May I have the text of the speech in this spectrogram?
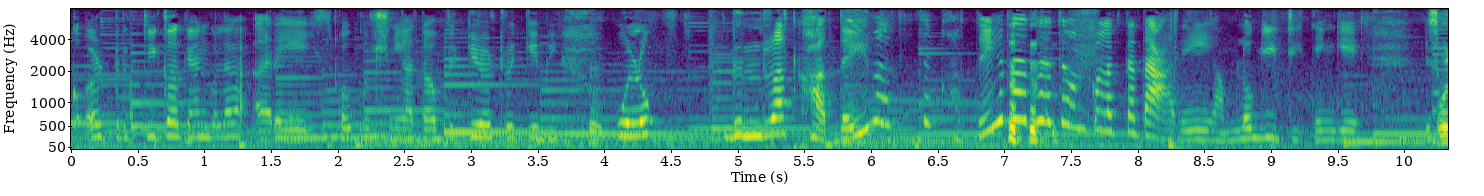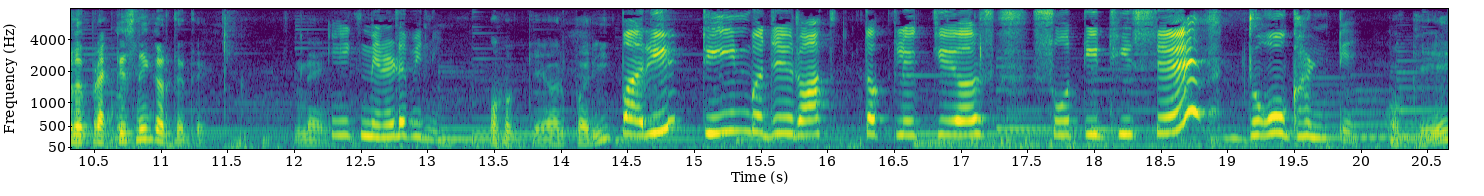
और ट्रिक्की का गैंग बोला अरे इसको कुछ नहीं आता। विक्की और ट्रिक्की भी। हम्म। वो लोग दिन रात खाते ही रहते थे खाते ही रहते थे उनको लगता था अरे हम लोग ही जीतेंगे। वो लोग प्रैक्टिस नहीं करते थे? नहीं। एक मिनट भी नहीं। ओके और परी? परी तीन बजे रात तक लेके और सोती थी सिर्फ़ दो घंटे। ओके।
